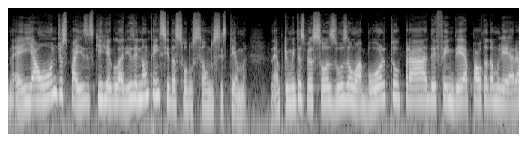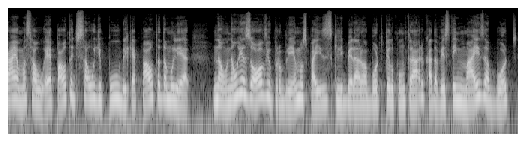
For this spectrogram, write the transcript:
né, e aonde os países que regularizam, ele não tem sido a solução do sistema. né? Porque muitas pessoas usam o aborto para defender a pauta da mulher. Ah, é uma é pauta de saúde pública, é pauta da mulher. Não, não resolve o problema. Os países que liberaram o aborto, pelo contrário, cada vez tem mais abortos.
